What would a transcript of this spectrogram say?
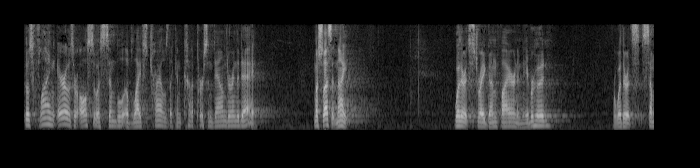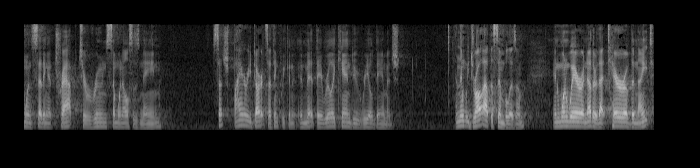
those flying arrows are also a symbol of life's trials that can cut a person down during the day, much less at night. Whether it's stray gunfire in a neighborhood, or whether it's someone setting a trap to ruin someone else's name, such fiery darts, I think we can admit, they really can do real damage. And then we draw out the symbolism in one way or another, that terror of the night.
